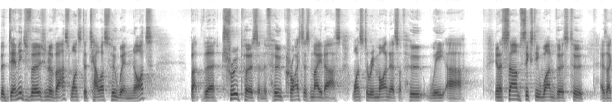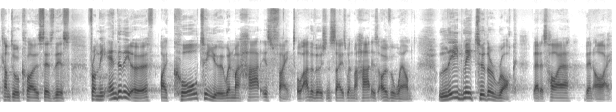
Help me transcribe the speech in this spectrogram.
the damaged version of us wants to tell us who we're not, but the true person of who Christ has made us wants to remind us of who we are. You know, Psalm 61, verse 2, as I come to a close, says this From the end of the earth, I call to you when my heart is faint, or other versions says, when my heart is overwhelmed. Lead me to the rock that is higher than I.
